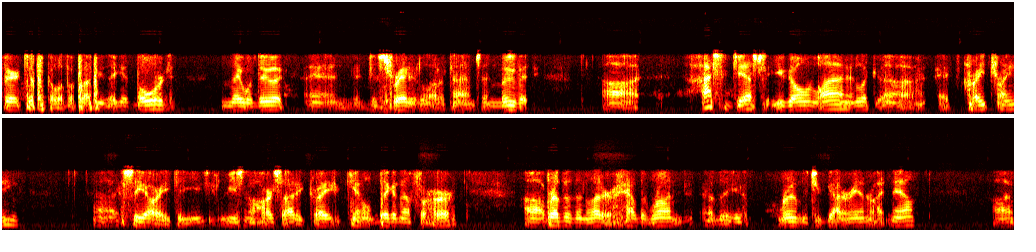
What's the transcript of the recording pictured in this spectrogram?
very typical of a puppy. They get bored and they will do it and just shred it a lot of times and move it. Uh, I suggest that you go online and look uh, at crate training, uh, C-R-A-T, using a hard-sided crate, a kennel big enough for her, uh, rather than let her have the run of the room that you've got her in right now. Uh,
